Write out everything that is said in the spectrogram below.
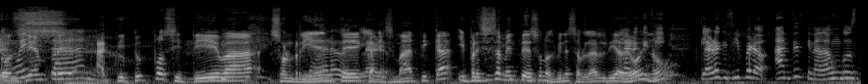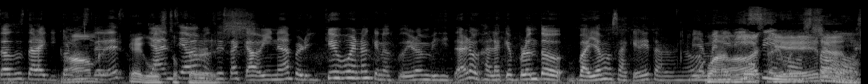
Con ¿Cómo siempre están? actitud positiva, sonriente, Claro, claro. carismática. Y precisamente de eso nos vienes a hablar el día Claro de hoy, ¿no? sí, claro que sí, pero antes que nada un gustazo estar aquí con No, hombre, ustedes. qué ya gusto, ansiábamos Pérez. esta cabina, pero qué bueno que nos pudieron visitar. Ojalá que pronto vayamos a Querétaro, ¿no? Bienvenidísimos todos.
